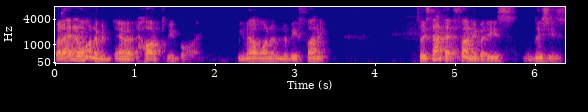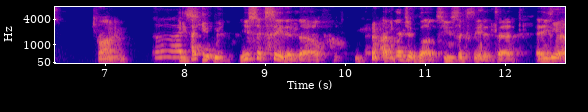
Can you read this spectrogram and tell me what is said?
But I didn't want him, uh, Hawke to be boring. You know, I wanted him to be funny. So he's not that funny, but he's at least he's trying. Uh, He's I think human. You succeeded, though. I've read your books. You succeeded, Ted, and he's Yeah.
